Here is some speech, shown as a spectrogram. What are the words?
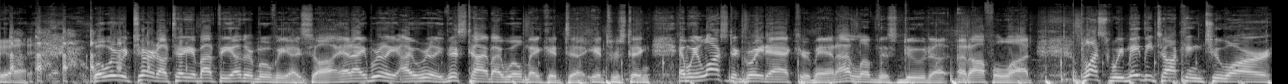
yeah. Well, when we return, I'll tell you about the other movie I saw, and I really, I really, this time I will make it uh, interesting. And we lost a great actor, man. I love this dude uh, an awful lot. Plus, we may be talking to our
